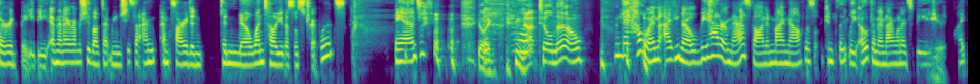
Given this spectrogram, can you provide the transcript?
third baby. And then I remember she looked at me and she said, I'm I'm sorry, did did no one tell you this was triplets? And you're like, not till now no, and I, you know, we had our mask on and my mouth was completely open and I wanted to be like,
